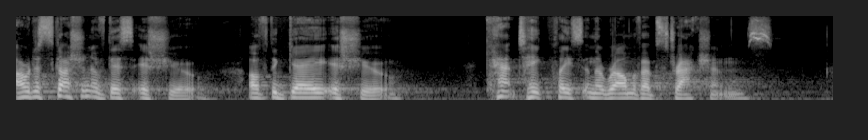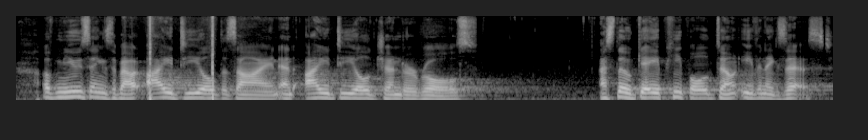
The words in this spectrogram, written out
Our discussion of this issue, of the gay issue, can't take place in the realm of abstractions, of musings about ideal design and ideal gender roles, as though gay people don't even exist.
